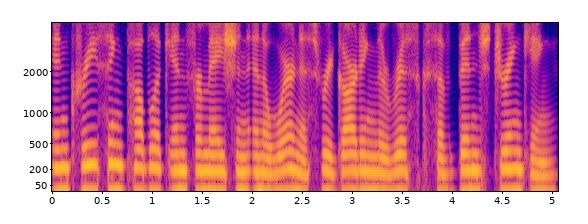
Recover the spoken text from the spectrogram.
Increasing public information and awareness regarding the risks of binge drinking,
